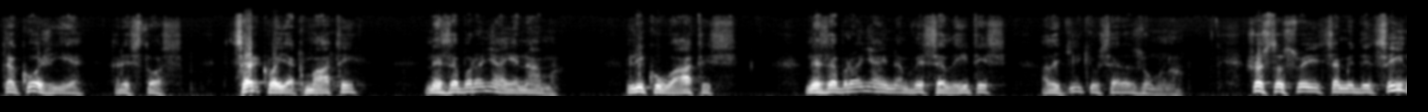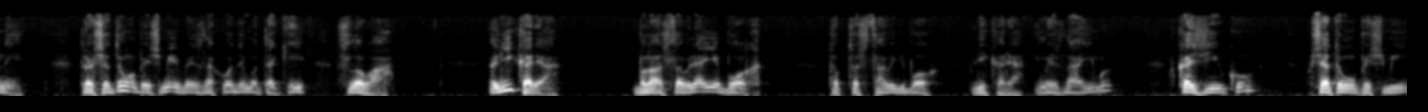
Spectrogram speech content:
також є Христос. Церква, як мати, не забороняє нам лікуватись, не забороняє нам веселитись, але тільки все розумно. Що стосується медицини, то в Святому Письмі ми знаходимо такі слова. Лікаря благословляє Бог, тобто ставить Бог лікаря. І ми знаємо вказівку в Святому Письмі,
